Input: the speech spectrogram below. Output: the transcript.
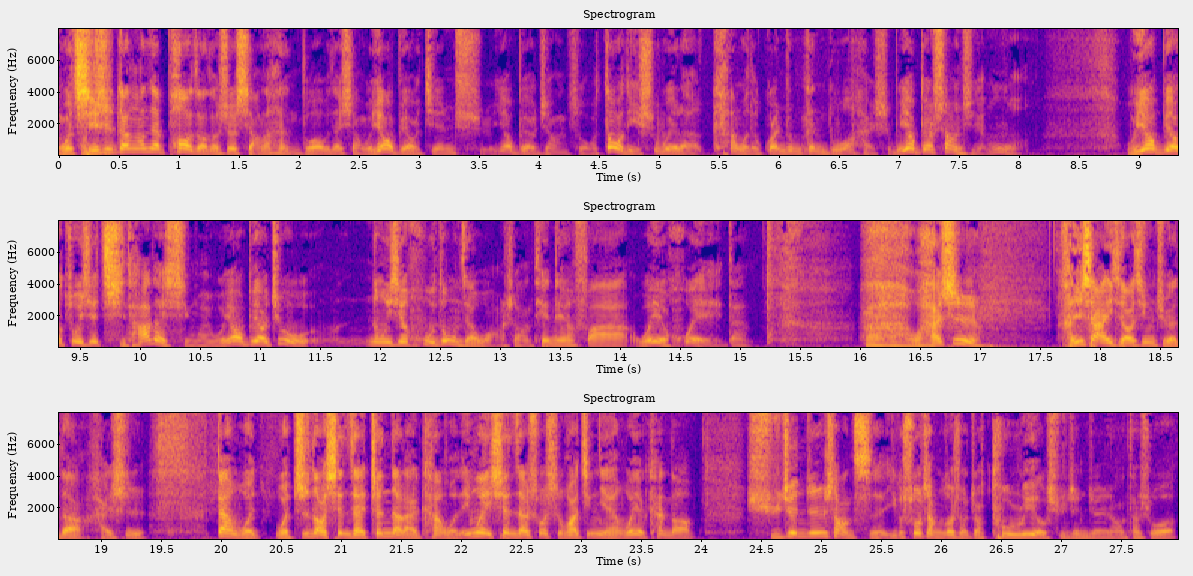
我其实刚刚在泡澡的时候想了很多，我在想我要不要坚持，要不要这样做？我到底是为了看我的观众更多，还是我要不要上节目？我要不要做一些其他的行为？我要不要就弄一些互动在网上，天天发？我也会，但啊，我还是横下一条心，觉得还是。但我我知道现在真的来看我的，因为现在说实话，今年我也看到徐真真上次一个说唱歌手叫 Too Real 徐真真，然后他说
